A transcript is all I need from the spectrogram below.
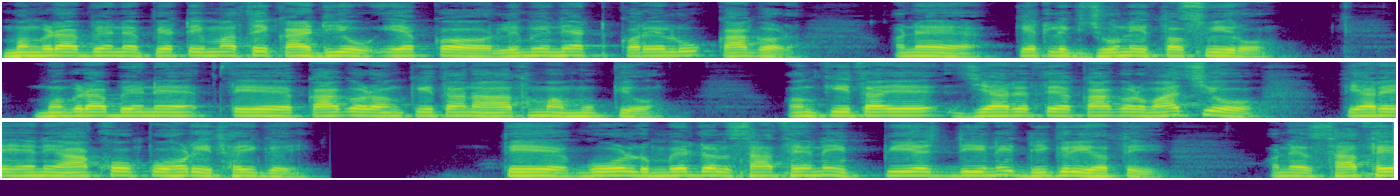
મંગળાબેને પેટીમાંથી કાઢ્યું એક લિમિનેટ કરેલું કાગળ અને કેટલીક જૂની તસવીરો. મંગળાબેને તે કાગળ અંકિતાના હાથમાં મૂક્યો. અંકિતાએ જ્યારે તે કાગળ વાંચ્યો ત્યારે એની આંખો પહોળી થઈ ગઈ. તે ગોલ્ડ મેડલ સાથેની પીએચડીની ડિગ્રી હતી અને સાથે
